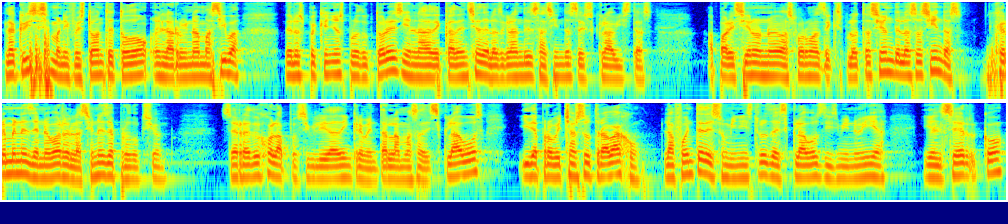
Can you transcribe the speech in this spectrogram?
La crisis se manifestó ante todo en la ruina masiva de los pequeños productores y en la decadencia de las grandes haciendas esclavistas. Aparecieron nuevas formas de explotación de las haciendas, gérmenes de nuevas relaciones de producción. Se redujo la posibilidad de incrementar la masa de esclavos y de aprovechar su trabajo. La fuente de suministros de esclavos disminuía y el cerco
